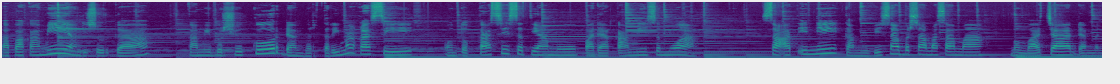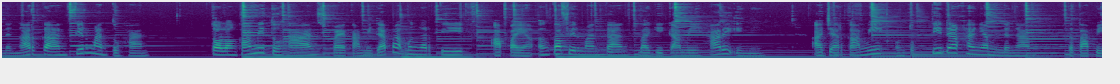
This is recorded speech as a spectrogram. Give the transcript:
Bapa kami yang di surga, kami bersyukur dan berterima kasih untuk kasih setiamu pada kami semua. Saat ini kami bisa bersama-sama membaca dan mendengarkan firman Tuhan. Tolong kami Tuhan supaya kami dapat mengerti apa yang Engkau firmankan bagi kami hari ini. Ajar kami untuk tidak hanya mendengar, tetapi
